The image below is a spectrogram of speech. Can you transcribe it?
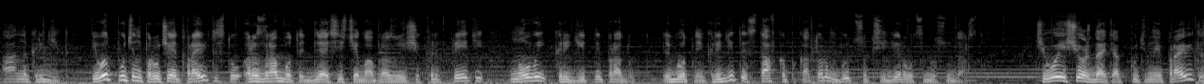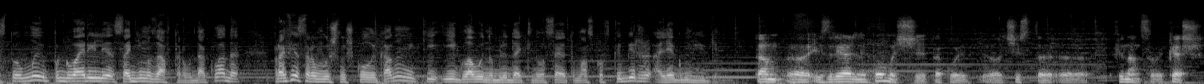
а на кредиты. И вот Путин поручает правительству разработать для системообразующих предприятий новый кредитный продукт. Льготные кредиты, ставка по которым будет субсидироваться государством. Чего еще ждать от Путина и правительства, мы поговорили с одним из авторов доклада, профессором Высшей школы экономики и главой наблюдательного совета Московской биржи Олегом Югиным. Там э, из реальной помощи такой э, чисто э, финансовый кэш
